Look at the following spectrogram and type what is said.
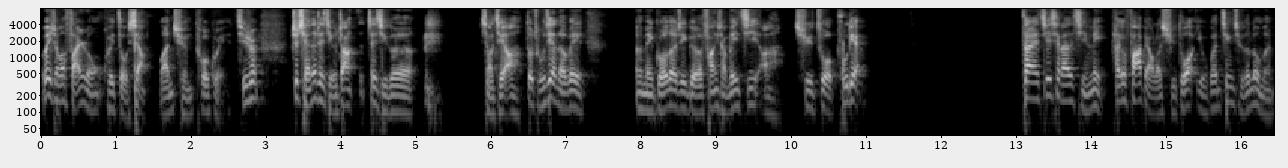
为什么繁荣会走向完全脱轨？其实之前的这几个章、这几个小节啊，都逐渐的为呃美国的这个房地产危机啊去做铺垫。在接下来的几年里，他又发表了许多有关经济学的论文。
